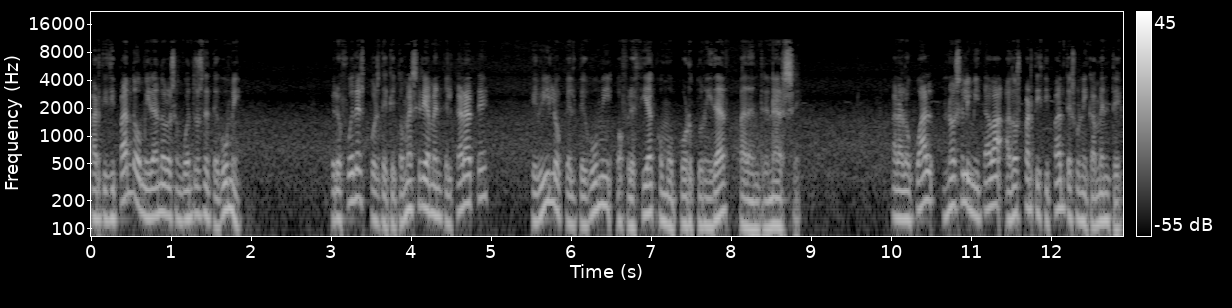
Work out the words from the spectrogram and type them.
participando o mirando los encuentros de Tegumi. Pero fue después de que tomé seriamente el karate vi lo que el Tegumi ofrecía como oportunidad para entrenarse para lo cual no se limitaba a dos participantes únicamente.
